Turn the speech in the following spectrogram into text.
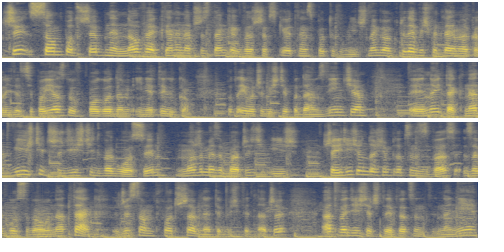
czy są potrzebne nowe ekrany na przystankach warszawskiego transportu publicznego, które wyświetlają lokalizację pojazdów, pogodę i nie tylko. Tutaj oczywiście podałem zdjęcia. Y, No i tak, na 232 głosy możemy zobaczyć, iż 68% z Was zagłosowało na tak, że są potrzebne te wyświetlacze, a 24% na nie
